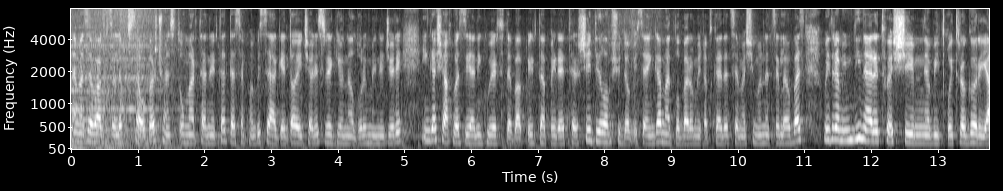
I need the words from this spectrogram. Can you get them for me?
თემაზე ვაგრძელებთ საუბარს. ჩვენ სტუმართან ერთად დასაქმების აგენტო HR-ის რეგიონალური მენეჯერი ინგა შახბაზიანი გვერდდება. პირდაპირ ეთერში დილამშვიდობის ინგა მადლობა რომ იღებთ გადაცემაში მონაწილეობას. ვიდრე მიმდინარე თვეში ვიტყვით როგორია?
